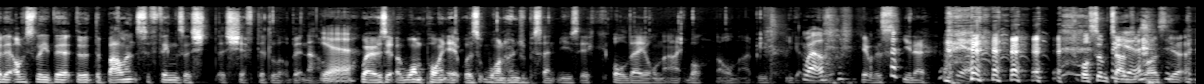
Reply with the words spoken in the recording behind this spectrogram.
But it, obviously, the, the the balance of things has, has shifted a little bit now. Yeah. Whereas at one point it was 100% music all day, all night. Well, not all night, but you, get Well. it was you know. yeah. well, sometimes it was, yeah.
